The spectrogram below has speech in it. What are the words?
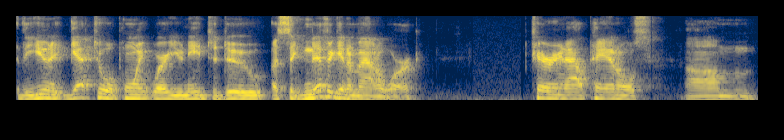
the unit get to a point where you need to do a significant amount of work, tearing out panels, um,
